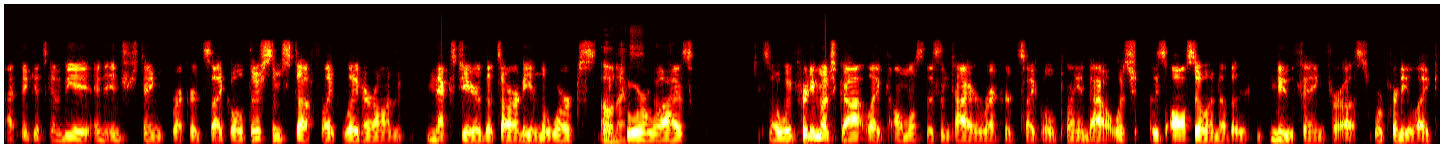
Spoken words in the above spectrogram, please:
I think it's going to be an interesting record cycle. There's some stuff like later on next year that's already in the works, Oh, like nice. tour wise. So we pretty much got like almost this entire record cycle planned out, which is also another new thing for us. We're pretty like,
